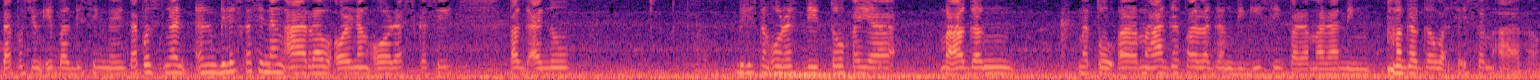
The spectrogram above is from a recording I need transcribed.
tapos yung iba gising na yun tapos nga, ang bilis kasi ng araw or ng oras kasi pag ano bilis ng oras dito kaya maagang mato, uh, maaga talagang gigising para maraming magagawa sa isang araw.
